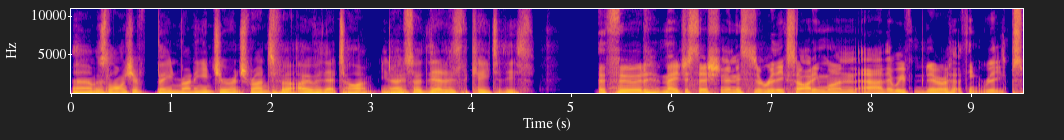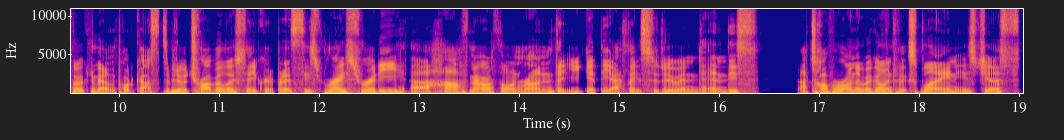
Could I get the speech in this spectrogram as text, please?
um, as long as you've been running endurance runs for mm-hmm. over that time. You know, mm-hmm. so that is the key to this. The third major session, and this is a really exciting one uh, that we've never, I think, really spoken about on the podcast. It's a bit of a Trivelo secret, but it's this race ready uh, half marathon run that you get the athletes to do. And, and this type of run that we're going to explain is just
